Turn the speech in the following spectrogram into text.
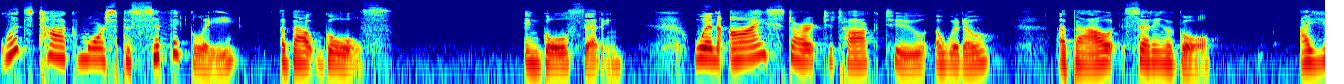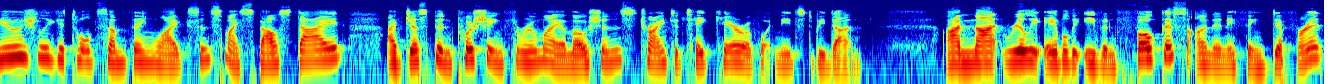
let's talk more specifically about goals and goal setting. When I start to talk to a widow about setting a goal, I usually get told something like, Since my spouse died, I've just been pushing through my emotions, trying to take care of what needs to be done. I'm not really able to even focus on anything different.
